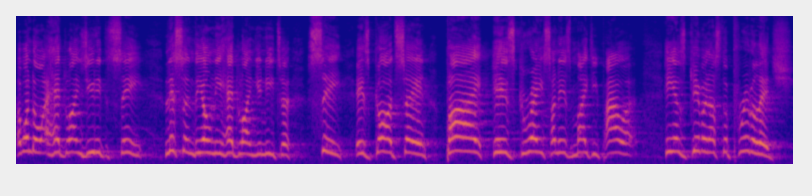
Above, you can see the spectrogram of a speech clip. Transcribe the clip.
I wonder what headlines you need to see. Listen, the only headline you need to see is God saying, by His grace and His mighty power, He has given us the privilege.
